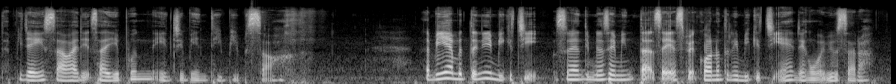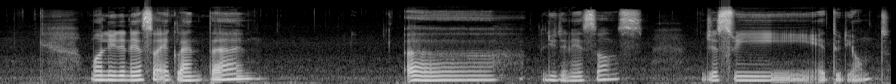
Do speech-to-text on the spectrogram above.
Tapi jangan risau adik saya pun AJ binti B besar. Tapi yang betulnya B kecil. So nanti bila saya minta saya expect korang tulis B kecil eh? Jangan buat B besar lah. Molly dan Nelson yang Kelantan. Uh, de Naissance Je suis étudiante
